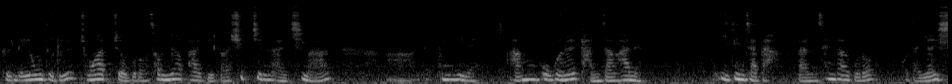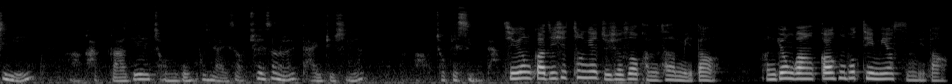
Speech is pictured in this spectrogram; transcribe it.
그 내용들을 종합적으로 섭렵하기가 쉽지는 않지만 아, 국민의 암 보건을 담당하는 1인자다라는 생각으로 보다 열심히 아, 각각의 전공 분야에서 최선을 다해 주시면 어, 좋겠습니다. 지금까지 시청해 주셔서 감사합니다. 안경광학과 홍보팀이었습니다.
